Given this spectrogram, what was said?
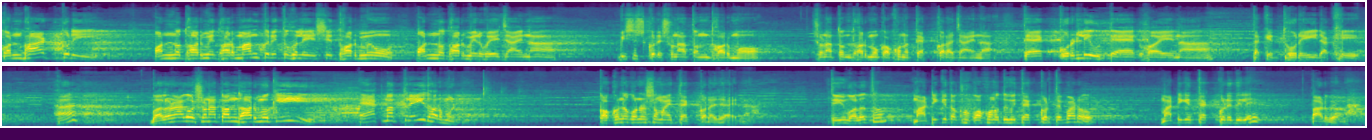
কনভার্ট করি অন্য ধর্মে ধর্মান্তরিত হলে সে ধর্মেও অন্য ধর্মের হয়ে যায় না। বিশেষ করে সনাতন ধর্ম। সনাতন ধর্ম কখনো ত্যাগ করা যায় না। ত্যাগ করলেও ত্যাগ হয় না। তাকে ধরেই রাখে। হ্যাঁ? বলো না গো, সনাতন ধর্ম কি? একমাত্র এই ধর্মটি। কখনো কোনো সময় ত্যাগ করা যায় না। তুমি বলো তো, মাটিকে তখন কখনো তুমি ত্যাগ করতে পারো? মাটিকে ত্যাগ করে দিলে পারবে না।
